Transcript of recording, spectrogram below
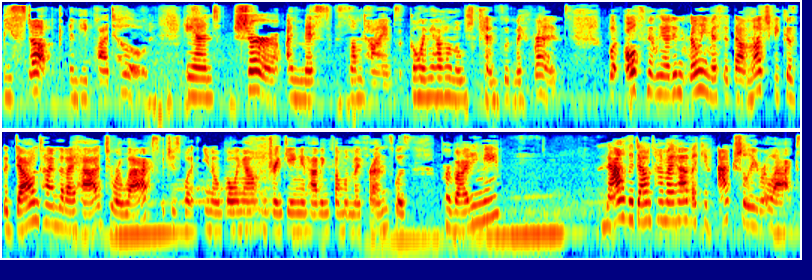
be stuck and be plateaued. And sure, I missed sometimes going out on the weekends with my friends, but ultimately I didn't really miss it that much because the downtime that I had to relax, which is what, you know, going out and drinking and having fun with my friends was providing me, now the downtime I have, I can actually relax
